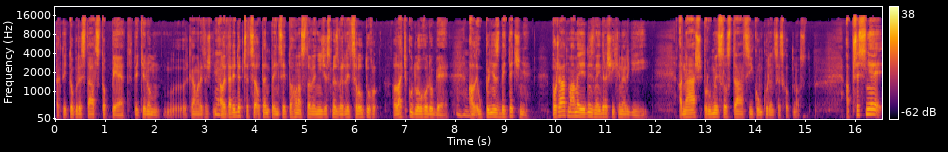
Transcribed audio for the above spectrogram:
tak teď to bude stát 105. Teď jenom říkám hmm. ale tady jde přece o ten princip toho nastavení, že jsme zvedli celou tu laťku dlouhodobě, hmm. ale úplně zbytečně. Pořád máme jedny z nejdražších energií a náš průmysl ztrácí konkurenceschopnost. A přesně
